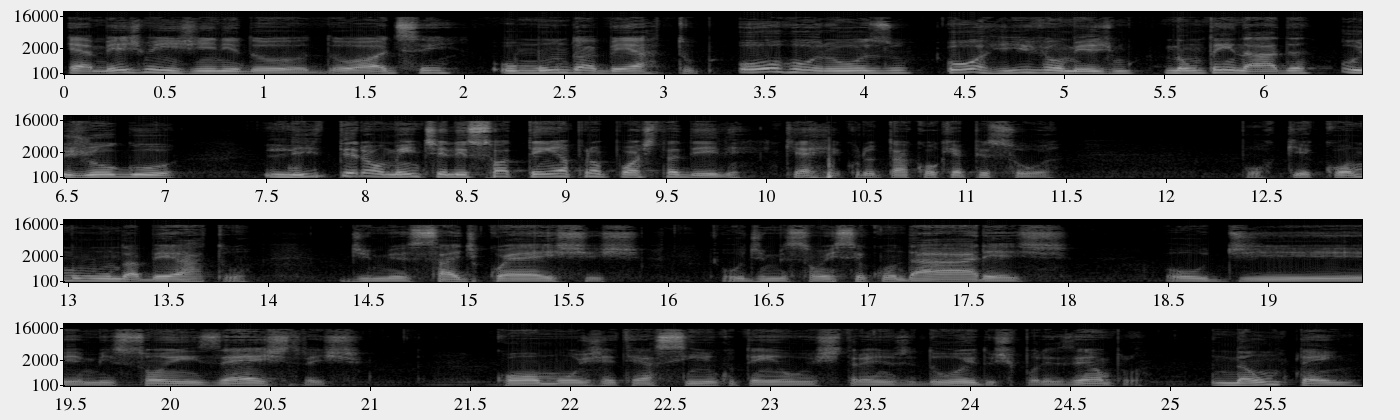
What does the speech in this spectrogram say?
É a mesma engine do, do Odyssey. O mundo aberto horroroso, horrível mesmo, não tem nada. O jogo literalmente ele só tem a proposta dele, que é recrutar qualquer pessoa. Porque como mundo aberto de side quests ou de missões secundárias ou de missões extras, como o GTA V tem os Estranhos e Doidos, por exemplo, não tem.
